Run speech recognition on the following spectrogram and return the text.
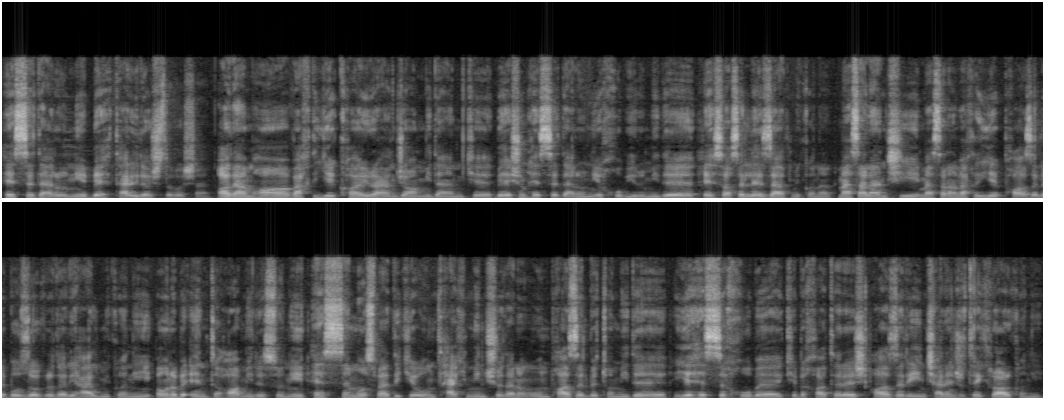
حس درونی بهتری داشته باشن. آدمها وقتی یه کاری رو انجام میدن که بهشون حس درونی خوبی رو میده احساس لذت می‌کنن. مثلا چی؟ مثلا وقتی یه پازل بزرگ رو داری حل می‌کنی و اونو به انتها میرسونی حس مثبتی که اون تکمیل شدن اون پازل به تو میده یه حس خوبه که به خاطرش حاضری این چلنج رو تکرار کنی.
